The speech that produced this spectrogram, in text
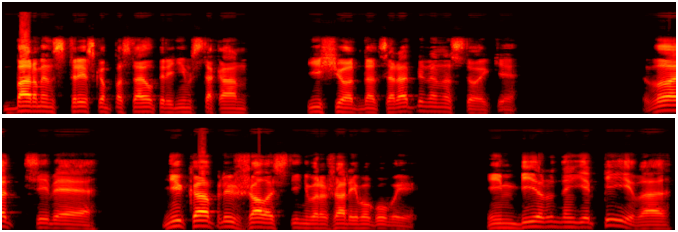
Бармен с треском поставил перед ним стакан. Еще одна царапина на стойке. «Вот тебе!» Ни капли жалости не выражали его губы. «Имбирное пиво!»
